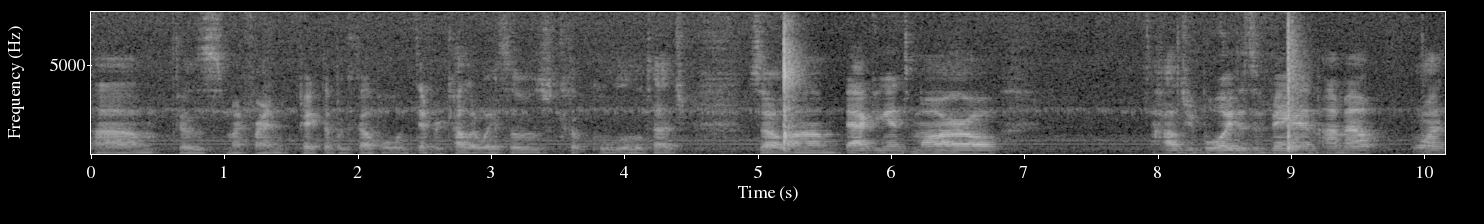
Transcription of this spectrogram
Because um, my friend picked up a couple different colorways, so it was a cool little touch. So um, back again tomorrow. How's your boy? This is Van. I'm out. One.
